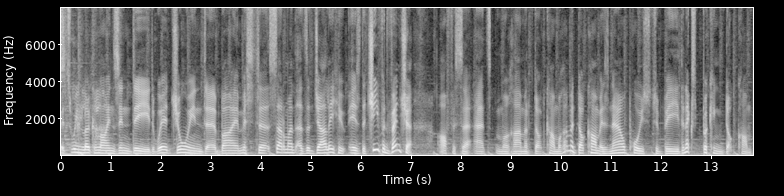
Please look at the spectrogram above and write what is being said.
Between local lines, indeed, we're joined uh, by Mr. Sarmad Azajali, who is the Chief Adventure Officer at Mughamer.com. Mughamer.com is now poised to be the next Booking.com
